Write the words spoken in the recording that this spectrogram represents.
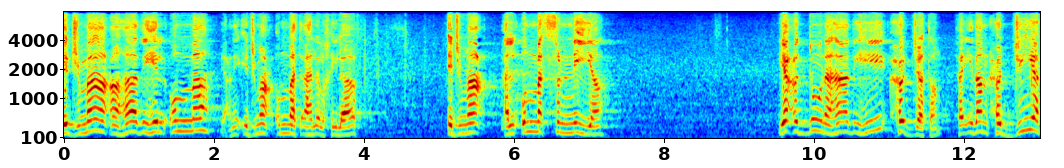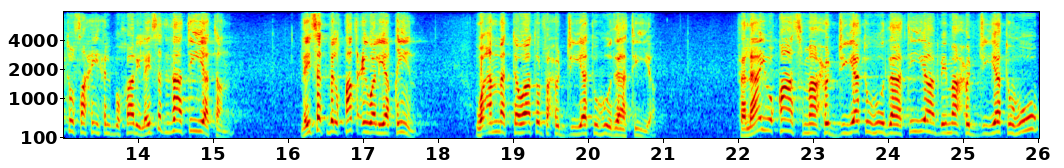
إجماع هذه الأمة يعني إجماع أمة أهل الخلاف إجماع الأمة السنية يعدون هذه حجة. فإذا حجية صحيح البخاري ليست ذاتية ليست بالقطع واليقين. وأما التواتر فحجيته ذاتية. فلا يقاس ما حجيته ذاتية بما حجيته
